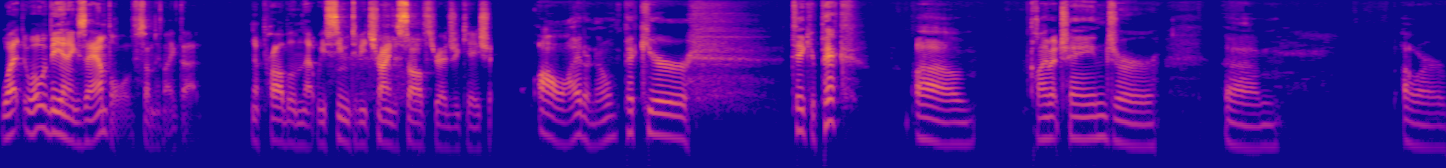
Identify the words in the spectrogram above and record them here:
What What would be an example of something like that? A problem that we seem to be trying to solve through education. oh i don't know pick your take your pick um climate change or um or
